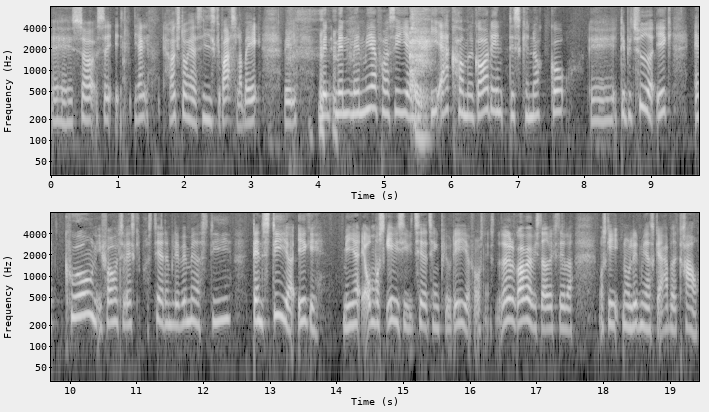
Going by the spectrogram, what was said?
Øh, så, så jeg, jeg kan ikke stå her og sige, at I skal bare slappe af, vel? Men, men, men mere på at sige, at I er kommet godt ind, det skal nok gå. Øh, det betyder ikke, at kurven i forhold til, hvad jeg skal præstere, den bliver ved med at stige. Den stiger ikke mere. Jo, måske hvis I vil til at tænke PhD og forskning. Så kan det godt være, at vi stadigvæk stiller måske nogle lidt mere skærpede krav.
